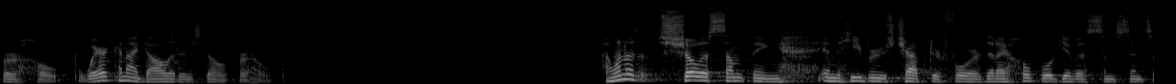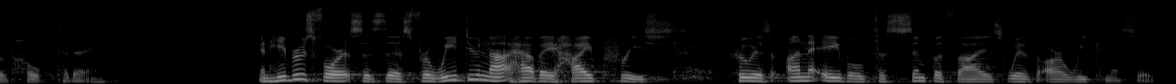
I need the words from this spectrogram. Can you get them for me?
for hope? Where can idolaters go for hope? I want to show us something in Hebrews chapter 4 that I hope will give us some sense of hope today. In Hebrews 4, it says this For we do not have a high priest who is unable to sympathize with our weaknesses.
